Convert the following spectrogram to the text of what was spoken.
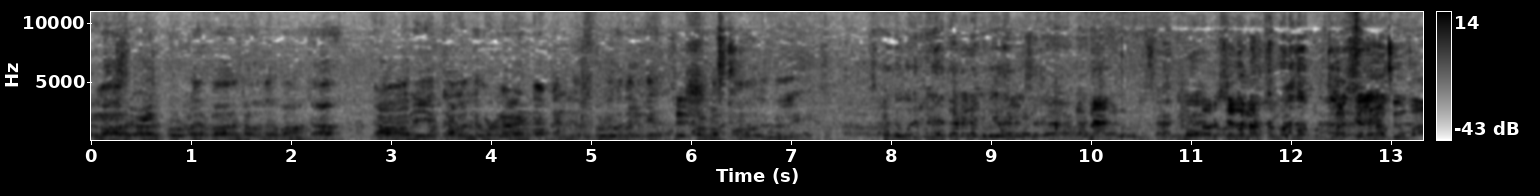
எல்லாரும் அழைப்பு விடுறோம். எல்லாரும் கலந்துருவோம் யாரையும் கலந்து கொள்ள வேண்டாம் என்று சொல்வதற்கு இல்லை. அவர் செல்ல செல்ல நோத்துங்கப்பா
